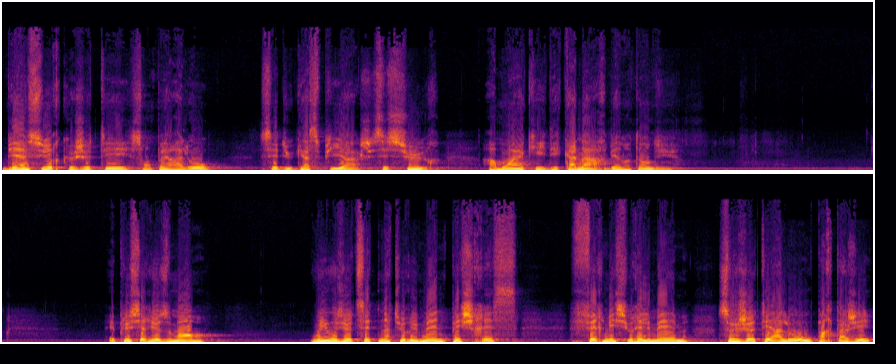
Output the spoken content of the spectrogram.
bien sûr que jeter son pain à l'eau, c'est du gaspillage, c'est sûr, à moins qu'il y ait des canards, bien entendu. Et plus sérieusement, oui, aux yeux de cette nature humaine pécheresse, fermée sur elle-même, se jeter à l'eau ou partager,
